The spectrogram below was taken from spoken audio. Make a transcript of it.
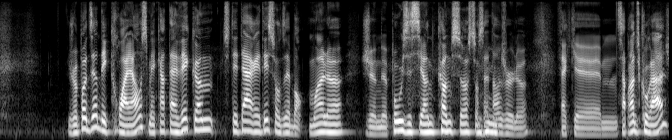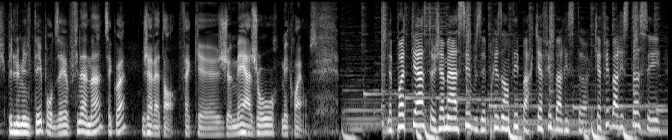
je ne veux pas dire des croyances, mais quand tu avais comme, tu t'étais arrêté sur dire, bon, moi là, je me positionne comme ça sur cet mhm. enjeu-là. Fait que euh, ça prend du courage puis de l'humilité pour dire, finalement, tu sais quoi, j'avais tort. Fait que je mets à jour mes croyances. Le podcast Jamais assez vous est présenté par Café Barista. Café Barista, c'est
